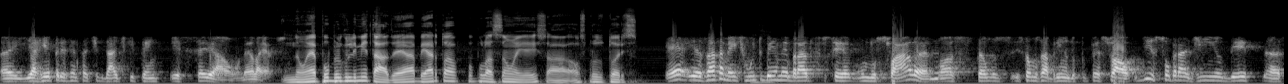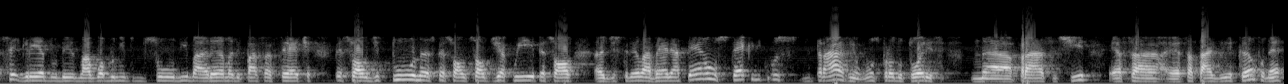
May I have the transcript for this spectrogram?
uh, e a representatividade que tem esse cereal, né, Laércio? Não é público limitado, é aberto à população aí é isso, aos produtores. É, exatamente, muito bem lembrado que você nos fala. Nós estamos, estamos abrindo para o pessoal de Sobradinho, de uh, Segredo, de Lagoa Bonito do Sul, de Ibarama, de Passa Sete, pessoal de Tunas, pessoal de Salto de Jacuí, pessoal uh, de Estrela Velha, até os técnicos trazem alguns produtores para assistir essa, essa tarde de campo, né?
